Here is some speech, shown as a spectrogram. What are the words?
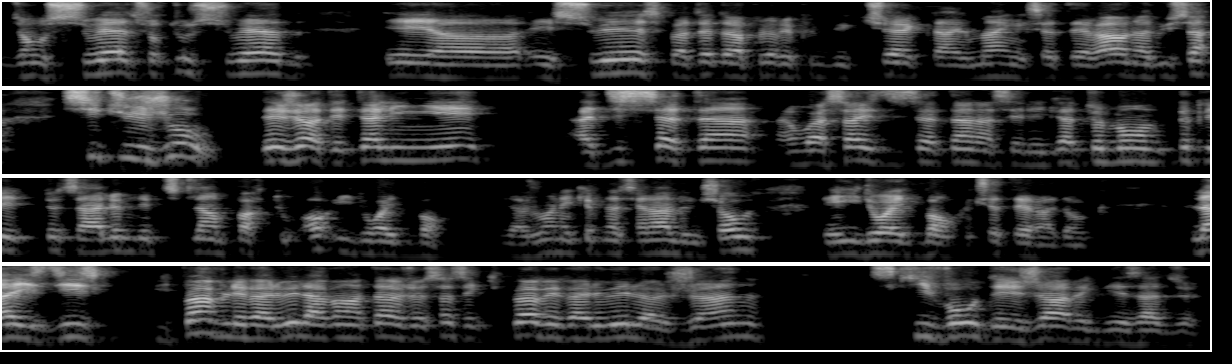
disons Suède, surtout Suède et, euh, et Suisse, peut-être un peu République tchèque, l'Allemagne, etc. On a vu ça. Si tu joues, déjà, tu es aligné à 17 ans ou à 16-17 ans dans ces ligues-là, tout le monde, toutes les, ça allume des petites lampes partout. Oh, il doit être bon. Il a joué en équipe nationale d'une chose, et il doit être bon, etc. Donc là, ils se disent, ils peuvent l'évaluer. L'avantage de ça, c'est qu'ils peuvent évaluer le jeune, ce qui vaut déjà avec des adultes.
